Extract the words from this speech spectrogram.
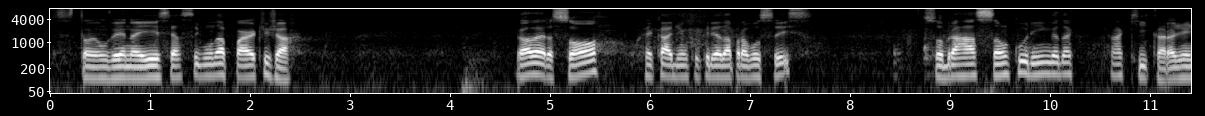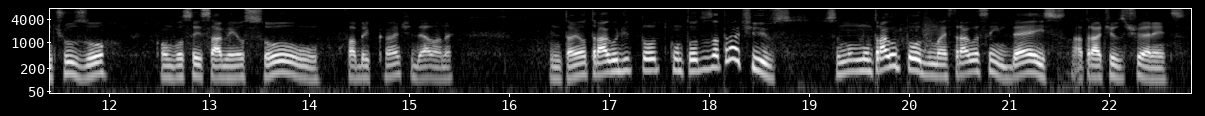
Vocês estão vendo aí, essa é a segunda parte já. Galera, só um recadinho que eu queria dar para vocês sobre a ração coringa da, aqui, cara. A gente usou, como vocês sabem, eu sou o fabricante dela, né? Então eu trago de todo, com todos os atrativos. Não, não trago todos, mas trago assim 10 atrativos diferentes.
